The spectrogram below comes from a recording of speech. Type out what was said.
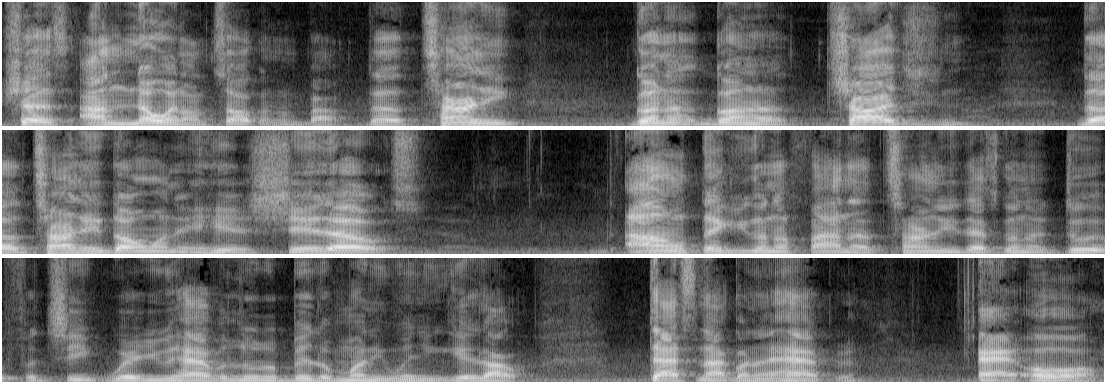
trust, I know what I'm talking about. The attorney gonna gonna charge you. The attorney don't want to hear shit else. I don't think you're gonna find an attorney that's gonna do it for cheap where you have a little bit of money when you get out. That's not gonna happen at all.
